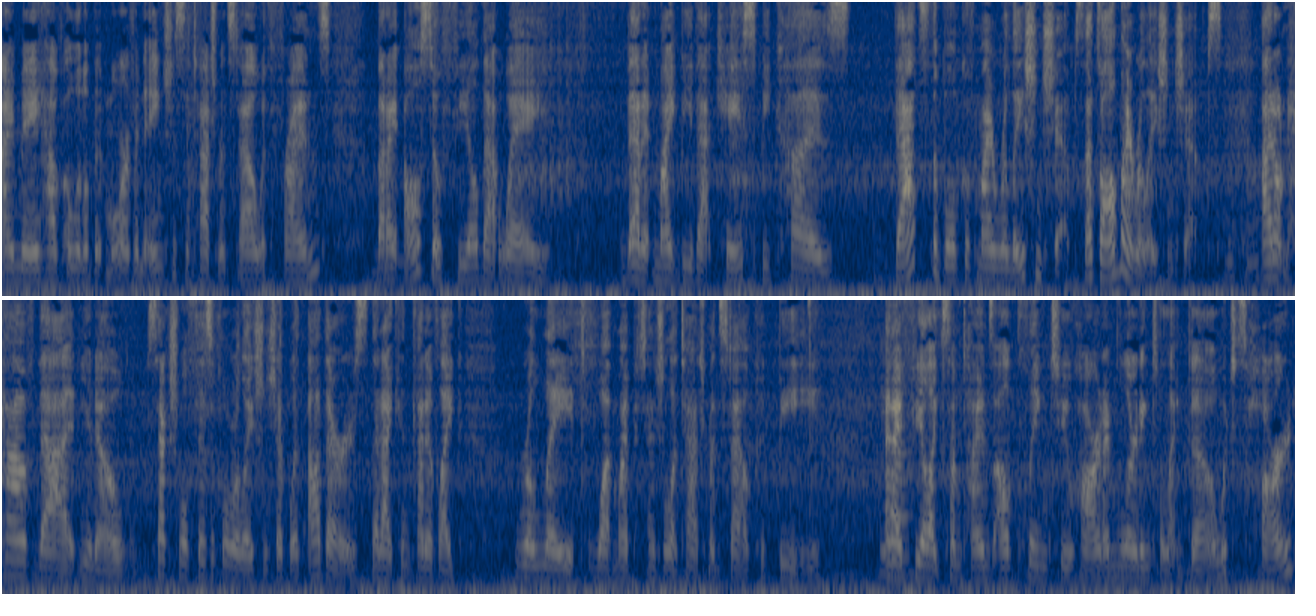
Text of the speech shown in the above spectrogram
I may have a little bit more of an anxious attachment style with friends, but I also feel that way that it might be that case because that's the bulk of my relationships. That's all my relationships. Mm-hmm. I don't have that, you know, sexual physical relationship with others that I can kind of like relate what my potential attachment style could be. And I feel like sometimes I'll cling too hard. I'm learning to let go, which is hard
